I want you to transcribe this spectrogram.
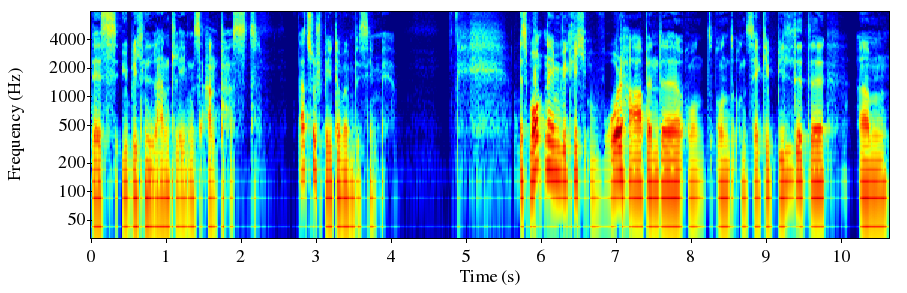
des üblichen Landlebens anpasst. Dazu später aber ein bisschen mehr. Es wohnten eben wirklich wohlhabende und, und, und sehr gebildete ähm,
